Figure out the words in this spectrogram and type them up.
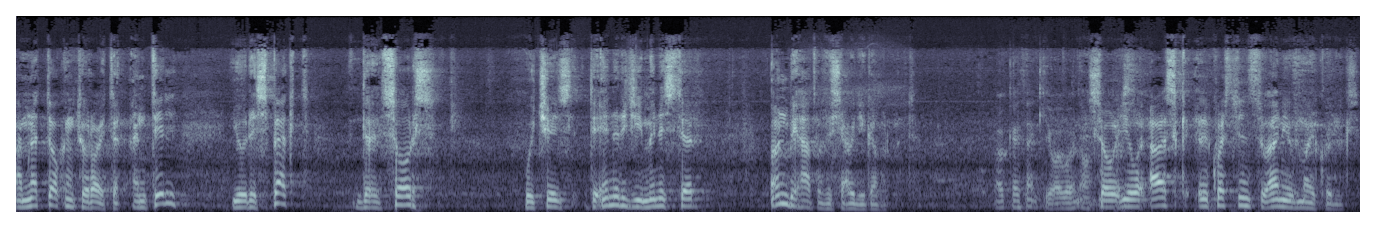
I'm not talking to Reuters until you respect the source, which is the energy minister, on behalf of the Saudi government. Okay, thank you. I won't ask. So you ask the questions to any of my colleagues.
